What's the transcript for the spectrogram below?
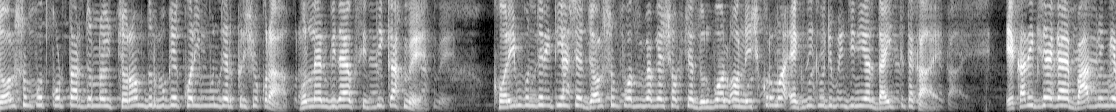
জল সম্পদ কর্তার জন্যই চরম দুর্ভোগে করিমগঞ্জের কৃষকরা বললেন বিধায়ক সিদ্দিক আহমেদ। করিমগঞ্জের ইতিহাসে জল সম্পদ বিভাগের সবচেয়ে দুর্বল ও নিষ্কর্মা এক্সিকিউটিভ ইঞ্জিনিয়ার দায়িত্বে থাকায় একাধিক জায়গায় বাঁধ ভেঙে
